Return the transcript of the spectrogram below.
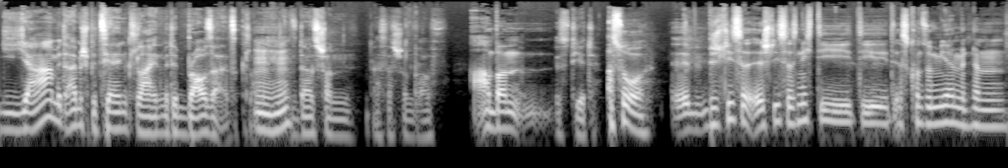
Ja, mit einem speziellen Client, mit dem Browser als Client. Mhm. Also da ist schon, da ist das schon drauf aber justiert. Ach so, äh, beschließt, äh, schließt das nicht die, die, das Konsumieren mit einem,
